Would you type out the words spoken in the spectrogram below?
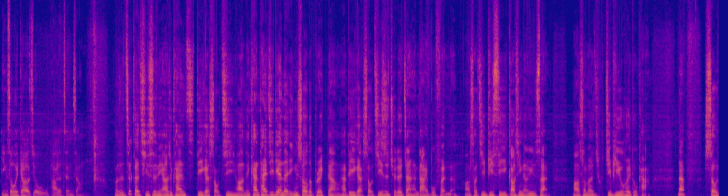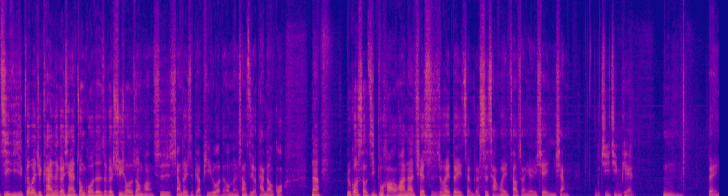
营收会掉到只有五趴的增长？不是这个，其实你要去看第一个手机啊，你看台积电的营收的 breakdown，它第一个手机是绝对占很大一部分的啊，手机 PC 高性能运算啊，什么 GPU 绘图卡，那。手机，你各位去看这个，现在中国的这个需求的状况是相对是比较疲弱的。我们上次有谈到过，那如果手机不好的话，那确实就会对整个市场会造成有一些影响。五 G 晶片，嗯，对，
